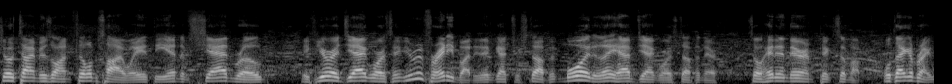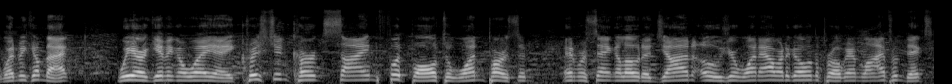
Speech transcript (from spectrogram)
Showtime is on Phillips Highway at the end of Shad Road. If you're a Jaguars fan, if you're root for anybody, they've got your stuff. But boy, do they have Jaguar stuff in there. So head in there and pick some up. We'll take a break. When we come back, we are giving away a Christian Kirk signed football to one person. And we're saying hello to John Oehser. One hour to go in the program, live from Dick's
